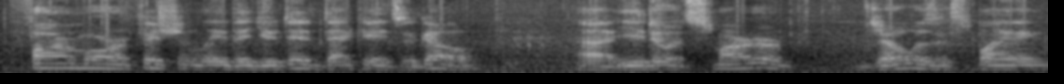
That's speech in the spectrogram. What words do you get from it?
far more efficiently than you did decades ago. Uh, you do it smarter. Joe was explaining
